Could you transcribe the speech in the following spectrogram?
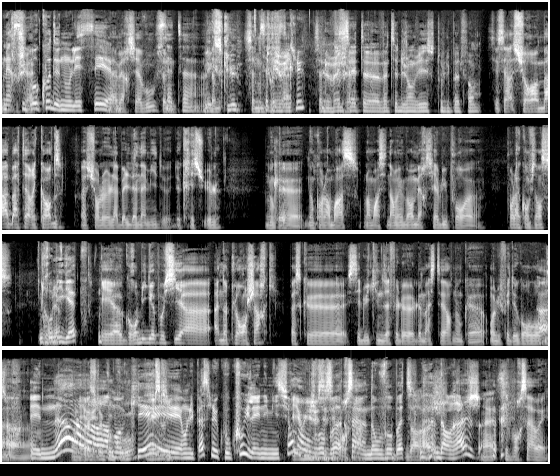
Merci à- beaucoup de nous laisser euh, Ben, merci à vous. Ça cette, euh, L'exclu. ça nous touche Le nous touche à- 27, euh, 27 janvier sur toutes les plateformes. C'est ça, sur euh, Mahabharata Records, euh, sur le label d'un ami de, de Chris Hull. Donc, euh, donc on l'embrasse, on l'embrasse énormément. Merci à lui pour, euh, pour la confiance. Gros big up. Et euh, gros big up aussi à, à notre Laurent Charc, parce que c'est lui qui nous a fait le, le master, donc euh, on lui fait de gros gros bisous. Ah. Énorme, On lui passe le coucou. ok. Et on lui passe le coucou. Il a une émission Et dans, oui, sais, pour ça. enfin, dans Ouvre-Boîte, Dans Rage. dans Rage. Ouais. C'est pour ça, ouais.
